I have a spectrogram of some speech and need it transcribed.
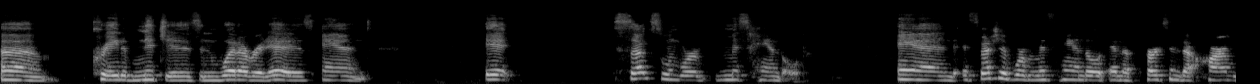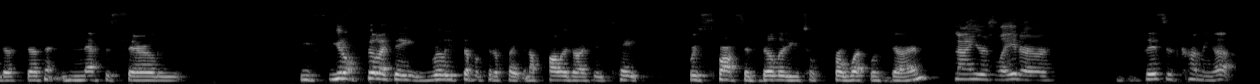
um, creative niches and whatever it is. And it sucks when we're mishandled. And especially if we're mishandled and the person that harmed us doesn't necessarily, you, you don't feel like they really step up to the plate and apologize and take responsibility to, for what was done. Nine years later, this is coming up.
